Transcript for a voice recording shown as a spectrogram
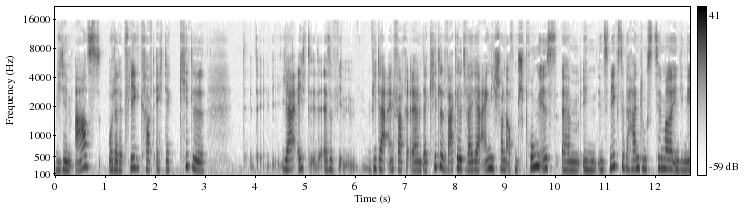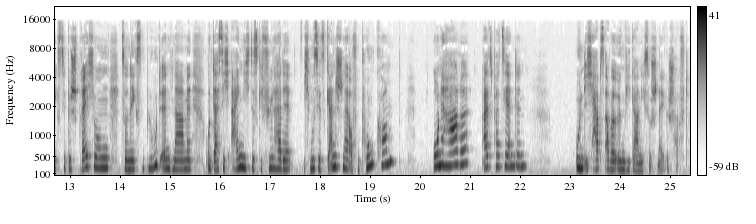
wie dem Arzt oder der Pflegekraft echt der Kittel ja, echt, also wie, wie da einfach äh, der Kittel wackelt, weil der eigentlich schon auf dem Sprung ist ähm, in, ins nächste Behandlungszimmer, in die nächste Besprechung, zur nächsten Blutentnahme und dass ich eigentlich das Gefühl hatte, ich muss jetzt ganz schnell auf den Punkt kommen ohne Haare als Patientin und ich habe es aber irgendwie gar nicht so schnell geschafft.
